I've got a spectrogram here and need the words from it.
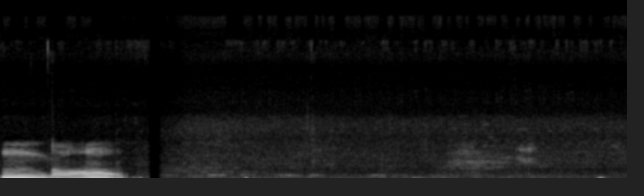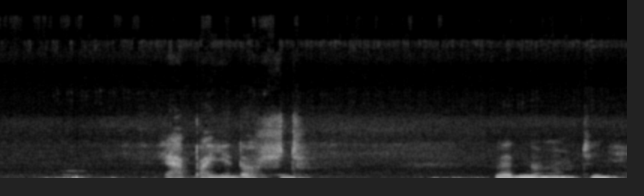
Да. Ляпає дощ. Видно вам чи ні?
